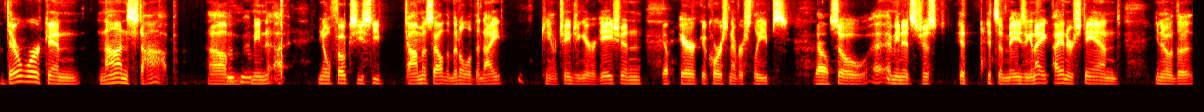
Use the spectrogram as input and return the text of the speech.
they're working nonstop. Um, I Mhm. mean, I, you know, folks, you see Thomas out in the middle of the night, you know, changing irrigation. Yep. Eric, of course, never sleeps. no, So I I mean, it's just it it's amazing, and I I understand, you know, the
